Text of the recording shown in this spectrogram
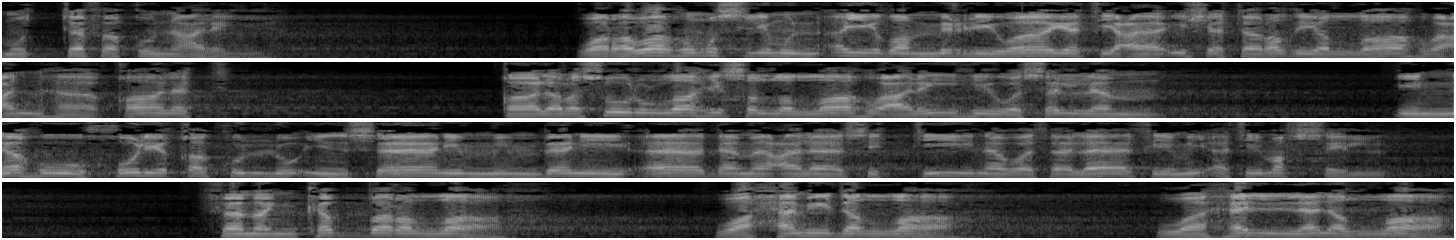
متفق عليه. ورواه مسلم أيضا من رواية عائشة رضي الله عنها قالت قال رسول الله صلى الله عليه وسلم إنه خلق كل إنسان من بني آدم على ستين وثلاثمائة مفصل. فمن كبر الله وحمد الله وهلل الله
